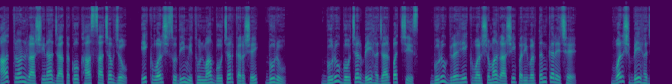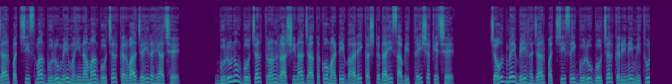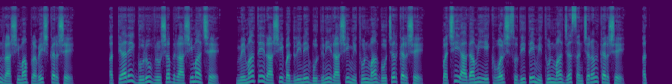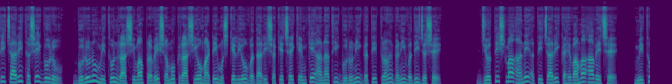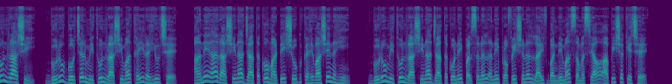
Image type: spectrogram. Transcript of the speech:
આ ત્રણ રાશિના જાતકો ખાસ સાચવજો. એક વર્ષ સુધી મિથુનમાં ગોચર કરશે ગુરુ. ગુરુ ગોચર બે હજાર પચીસ. ગુરુ ગ્રહ એક વર્ષમાં રાશિ પરિવર્તન કરે છે. વર્ષ બે હજાર પચીસમાં ગુરુ મે મહિનામાં ગોચર કરવા જઈ રહ્યા છે. ગુરુનું ગોચર ત્રણ રાશિના જાતકો માટે ભારે કષ્ટદાયી સાબિત થઈ શકે છે. ચૌદ મે બે હજાર પચીસે ગુરુ ગોચર કરીને મિથુન રાશિમાં પ્રવેશ કરશે. અત્યારે ગુરુ વૃષભ રાશિમાં છે. મેમાં તે રાશિ બદલીને બુધની રાશિ મિથુનમાં ગોચર કરશે. પછી આગામી એક વર્ષ સુધી તે મિથુનમાં જ સંચરણ કરશે. અતિચારી થશે ગુરુ. ગુરુનું મિથુન રાશિમાં પ્રવેશ અમુક રાશિઓ માટે મુશ્કેલીઓ વધારી શકે છે કેમ કે આનાથી ગુરુની ગતિ ત્રણ ગણી વધી જશે. જ્યોતિષમાં આને અતિચારી કહેવામાં આવે છે. મિથુન રાશિ. ગુરુ ગોચર મિથુન રાશિમાં થઈ રહ્યું છે. આને આ રાશિના જાતકો માટે શુભ કહેવાશે નહીં. ગુરુ મિથુન રાશિના જાતકોને પર્સનલ અને પ્રોફેશનલ લાઇફ બંનેમાં સમસ્યાઓ આપી શકે છે.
